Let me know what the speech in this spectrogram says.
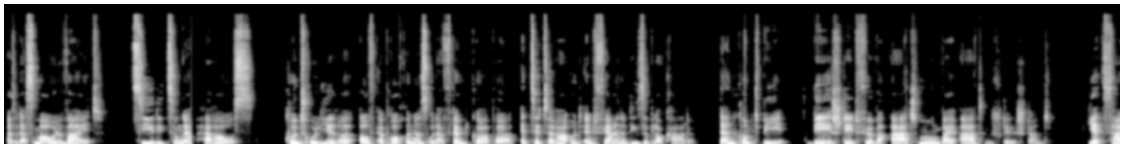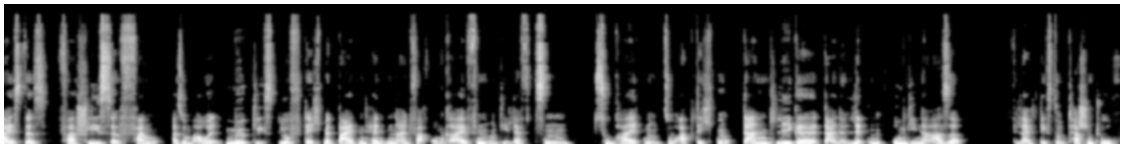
also das Maul weit, ziehe die Zunge heraus, kontrolliere auf Erbrochenes oder Fremdkörper etc. und entferne diese Blockade. Dann kommt B, B steht für Beatmung bei Atemstillstand. Jetzt heißt es, verschließe Fang, also Maul, möglichst luftdicht, mit beiden Händen einfach umgreifen und die Lefzen zuhalten und so abdichten. Dann lege deine Lippen um die Nase. Vielleicht legst du ein Taschentuch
